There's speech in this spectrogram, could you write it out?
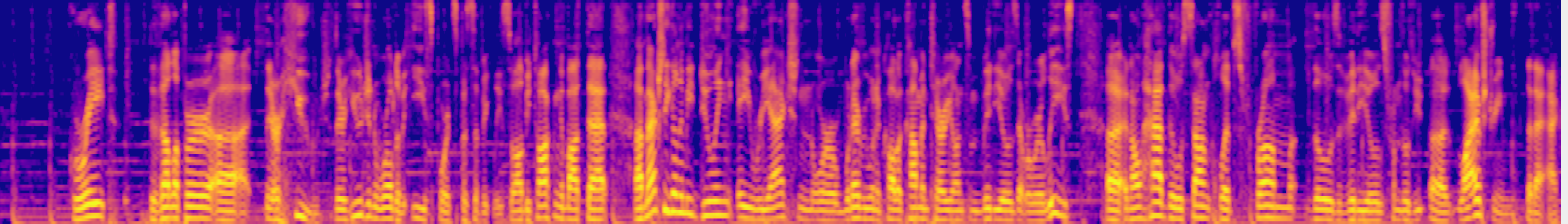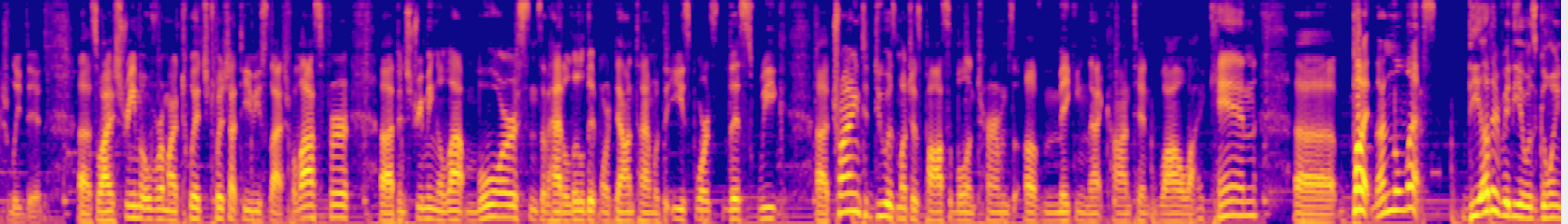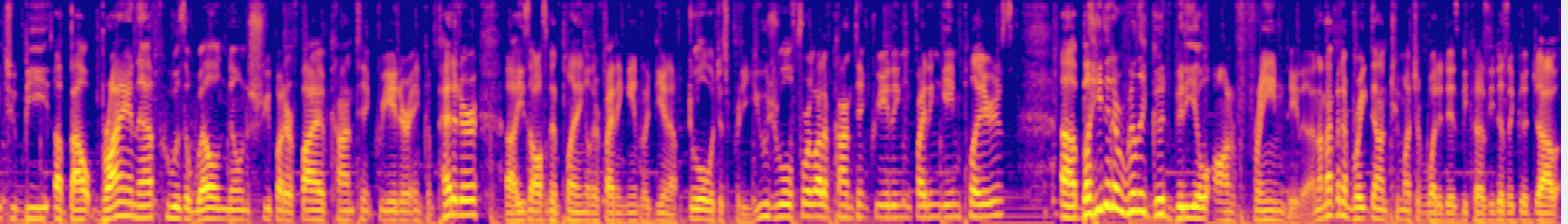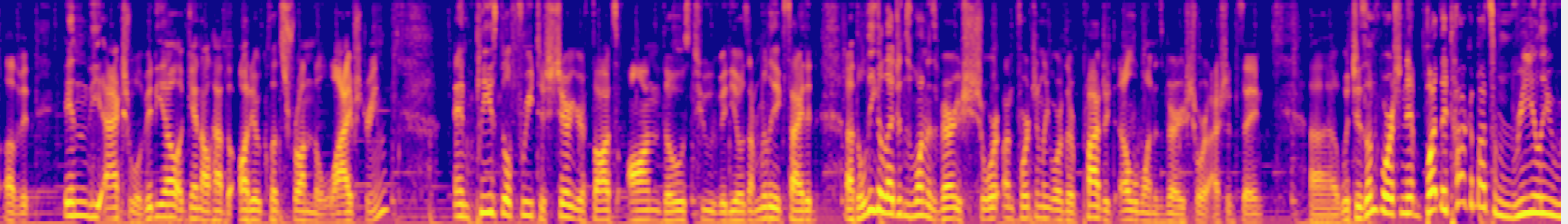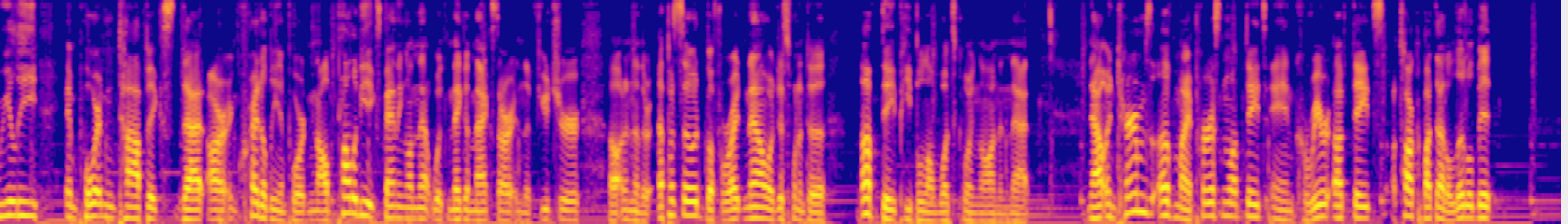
great developer. Uh, they're huge. They're huge in the world of esports specifically. So I'll be talking about that. I'm actually going to be doing a reaction or whatever you want to call it, commentary on some videos that were released, uh, and I'll have those sound clips from those videos from those uh, live streams that I actually did. Uh, so I stream over on my Twitch, twitch.tv slash philosopher. Uh, I've been streaming a lot more since I've had a little bit more downtime with the esports this week, uh, trying to do as much as possible in terms of making that content while I can. but nonetheless, the other video is going to be about Brian F., who is a well known Street Fighter V content creator and competitor. Uh, he's also been playing other fighting games like DNF Duel, which is pretty usual for a lot of content creating fighting game players. Uh, but he did a really good video on frame data, and I'm not going to break down too much of what it is because he does a good job of it in the actual video. Again, I'll have the audio clips from the live stream and please feel free to share your thoughts on those two videos. I'm really excited. Uh, the League of Legends one is very short, unfortunately, or the Project L one is very short, I should say, uh, which is unfortunate, but they talk about some really, really important topics that are incredibly important. I'll probably be expanding on that with Mega Maxstar in the future uh, on another episode, but for right now, I just wanted to update people on what's going on in that. Now, in terms of my personal updates and career updates, I'll talk about that a little bit.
